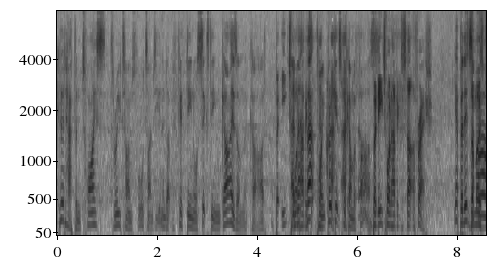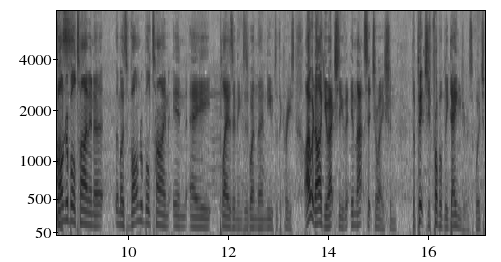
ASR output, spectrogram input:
could happen twice, three times, four times. You can end up with 15 or 16 guys on the card. but each and one at having that point, cricket's become a farce. but each one having to start afresh yeah, but it's the a most farce. vulnerable time in a the most vulnerable time in a player's innings is when they're new to the crease. I would argue actually that in that situation, the pitch is probably dangerous, which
